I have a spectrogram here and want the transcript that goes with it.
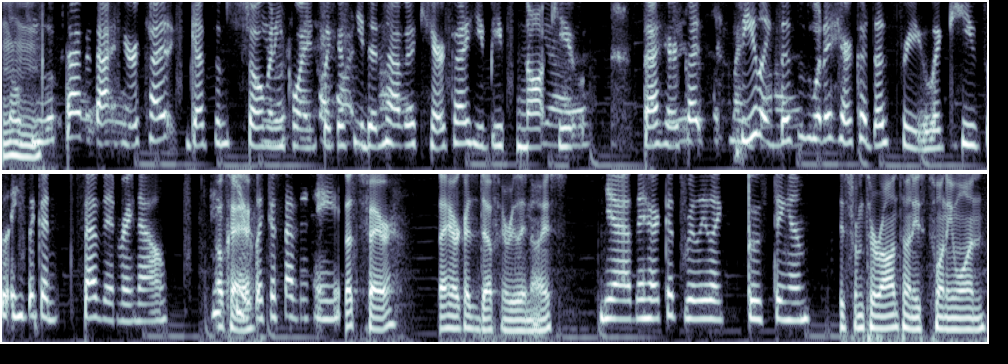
Oh, Mhm. he looks. That so that haircut gets him so He many looks like points. Like if he didn't have a haircut, he'd be not Yeah. cute. That haircut. looks like my See, like this is what a haircut does for you. Like he's he's like a seven right now. He's Okay. cute, like a seven, eight. That's fair. That haircut's definitely really nice. Yeah, the haircut's really like boosting him. He's from Toronto and he's 21.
